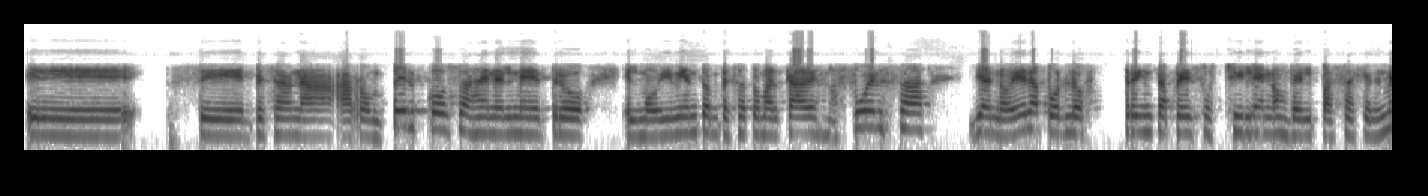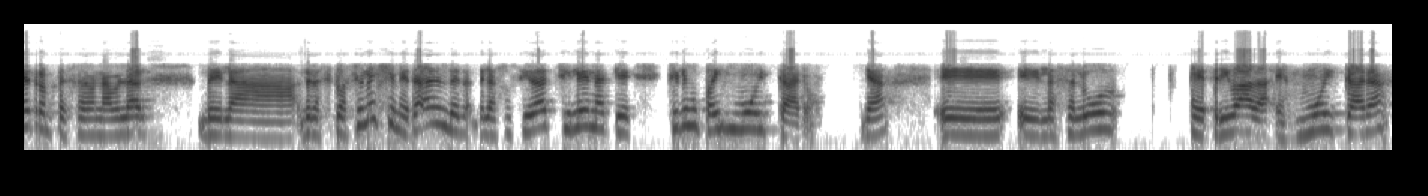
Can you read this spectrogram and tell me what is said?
se empezaron a romper cosas en el metro, el movimiento empezó a tomar cada vez más fuerza, ya no era por los 30 pesos chilenos del pasaje en el metro, empezaron a hablar de la, de la situación en general de la, sociedad chilena, que Chile es un país muy caro, ¿ya? Eh, eh, la salud eh, privada es muy cara,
